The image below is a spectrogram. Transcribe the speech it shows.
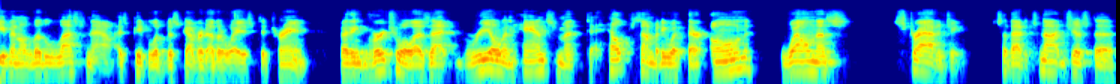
even a little less now as people have discovered other ways to train. So I think virtual as that real enhancement to help somebody with their own wellness strategy so that it's not just a,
